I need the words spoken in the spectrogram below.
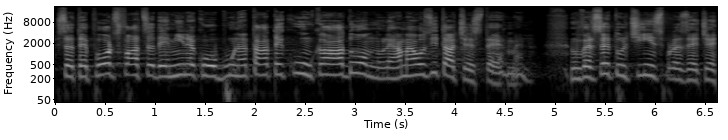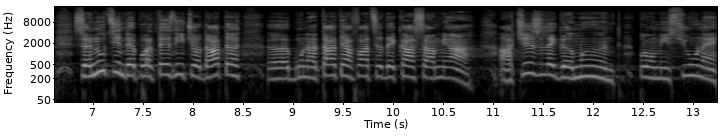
să te porți față de mine cu o bunătate cum ca a Domnului. Am auzit acest termen. În versetul 15, să nu-ți îndepărtezi niciodată uh, bunătatea față de casa mea. Acest legământ, promisiune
